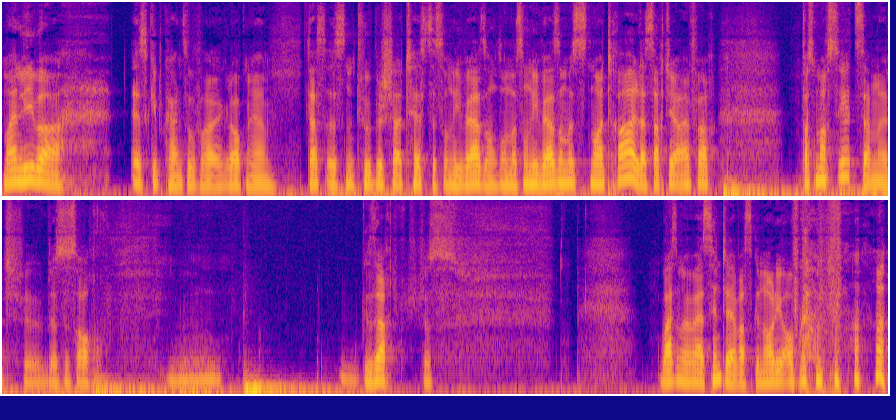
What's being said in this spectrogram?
Mein Lieber, es gibt keinen Zufall, glaub mir. Das ist ein typischer Test des Universums. Und das Universum ist neutral. Das sagt dir einfach, was machst du jetzt damit? Das ist auch gesagt, das weiß man erst hinterher, was genau die Aufgabe war.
